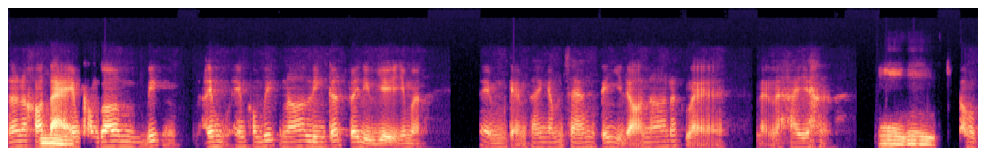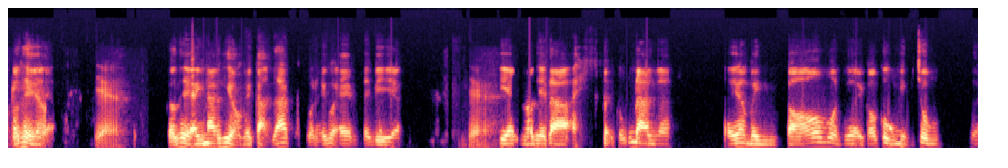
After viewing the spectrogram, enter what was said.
Nó nó khó tả, Ừm. em không có biết em em không biết nó liên kết với điều gì nhưng mà Em cảm thấy ngắm sao một cái gì đó nó rất là là là hay ừm. Có một Có cái gì thể đó dạ. Có thể anh đang hiểu cái cảm giác của đấy của em, tại vì, à Dạ. khi em nói thế là anh cũng đang, a, thấy là mình có một người có cùng điểm chung là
